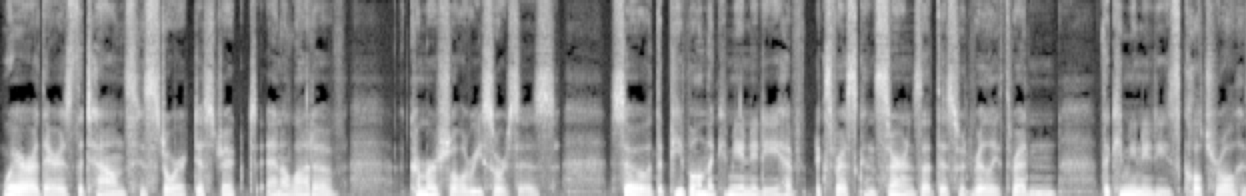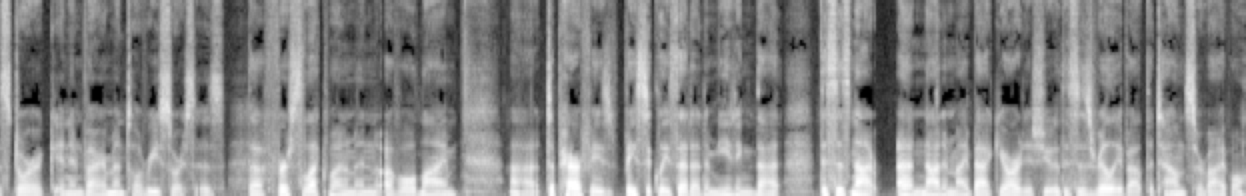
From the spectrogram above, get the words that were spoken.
where there's the town's historic district and a lot of commercial resources. So the people in the community have expressed concerns that this would really threaten the community's cultural, historic, and environmental resources. The first selectwoman of Old Lyme, uh, to paraphrase, basically said at a meeting that this is not a not in my backyard issue. This is really about the town's survival.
